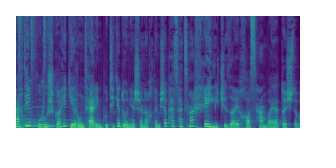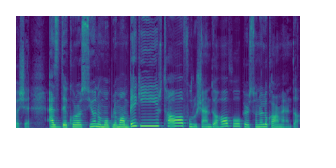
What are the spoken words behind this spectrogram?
وقتی فروشگاه گرونترین بوتیک دنیا شناخته میشه پس حتما خیلی چیزای خاص هم باید داشته باشه. از دکوراسیون و مبلمان بگیر تا فروشنده ها و پرسنل و کارمندا.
